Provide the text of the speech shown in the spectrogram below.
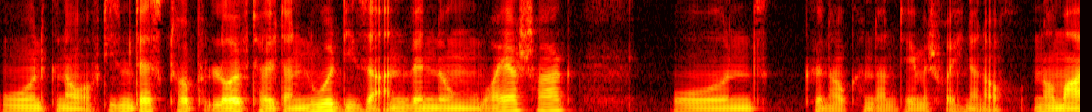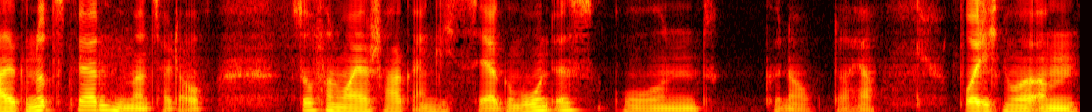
und genau auf diesem Desktop läuft halt dann nur diese Anwendung Wireshark und genau kann dann dementsprechend dann auch normal genutzt werden, wie man es halt auch so von Wireshark eigentlich sehr gewohnt ist und genau daher wollte ich nur ähm,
